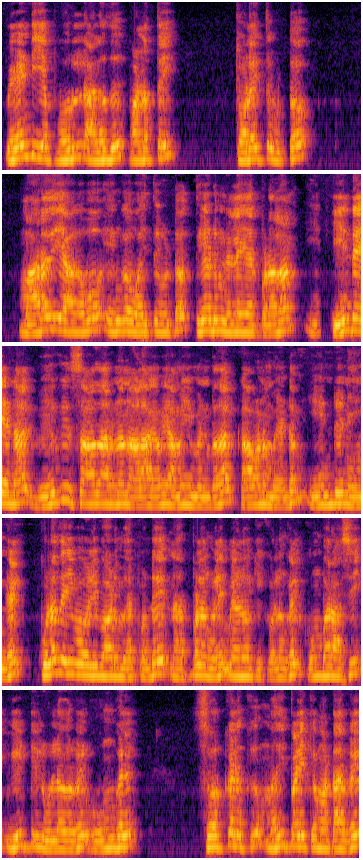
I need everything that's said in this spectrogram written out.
வேண்டிய பொருள் அல்லது பணத்தை தொலைத்து விட்டோ மறதியாகவோ எங்கோ வைத்துவிட்டோ தேடும் நிலை ஏற்படலாம். இன்றைய நாள் வெகு சாதாரண நாளாகவே அமையும் என்பதால் கவனம் வேண்டும். இன்று நீங்கள் குலதெய்வ வழிபாடு மேற்கொண்டு நற்பலங்களை மேலோக்கி கொள்ளுங்கள். கும்பராசி வீட்டில் உள்ளவர்கள் உங்கள் சொற்களுக்கு மதிப்பளிக்க மாட்டார்கள்.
